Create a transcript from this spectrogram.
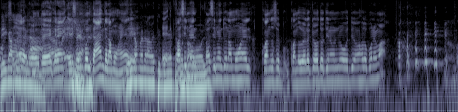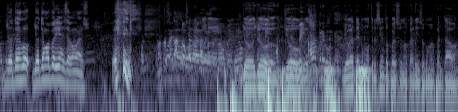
dígame Señores, de la, ustedes creen, eso es importante, las mujeres. dígame de la Eh, vestimenta, por fácilmente, favor. fácilmente una mujer cuando se cuando ve que otra tiene el mismo vestido no se lo pone más. Yo tengo yo tengo experiencia con eso. Yo, yo, yo, yo gasté como 300 pesos en unos calizos que me faltaban.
